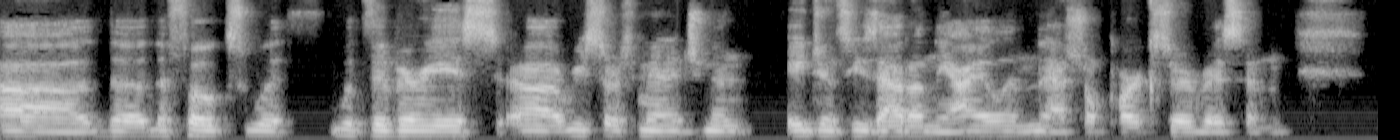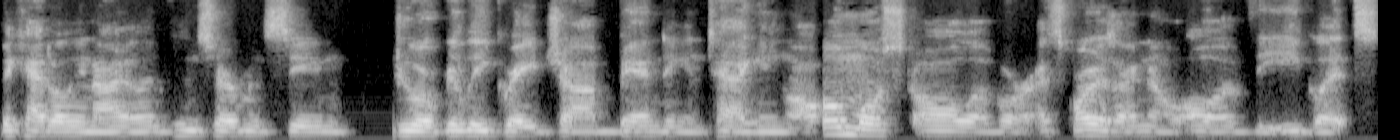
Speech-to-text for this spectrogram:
uh, the the folks with with the various uh, resource management agencies out on the island, National Park Service and the Catalina Island Conservancy, do a really great job banding and tagging almost all of, or as far as I know, all of the eaglets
